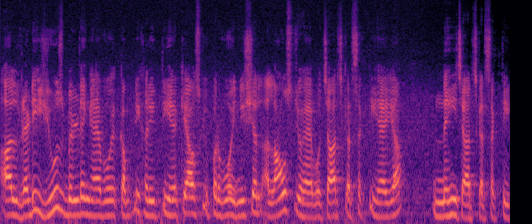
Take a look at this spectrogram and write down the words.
ऑलरेडी यूज़ बिल्डिंग है, वो एक कंपनी ख़रीदती है, क्या उसके ऊपर वो इनिशियल अलाउंस जो है वो चार्ज कर सकती है या नहीं चार्ज कर सकती?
